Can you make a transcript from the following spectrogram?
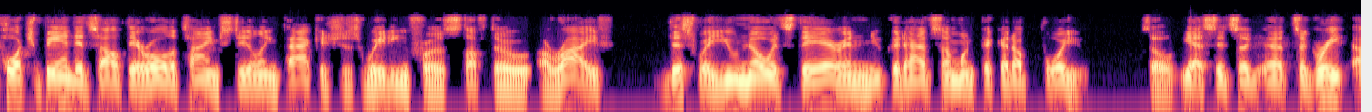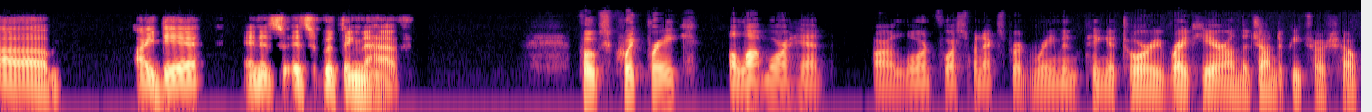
porch bandits out there all the time stealing packages, waiting for stuff to arrive. This way, you know it's there, and you could have someone pick it up for you. So yes, it's a it's a great uh, idea, and it's it's a good thing to have. Folks, quick break. A lot more ahead our law enforcement expert Raymond Pingatore right here on the John DePetro Show.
